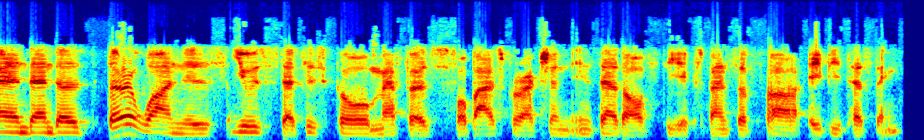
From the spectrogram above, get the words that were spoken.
And then the third one is use statistical methods for bias correction instead of the expensive uh, A/B testing.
